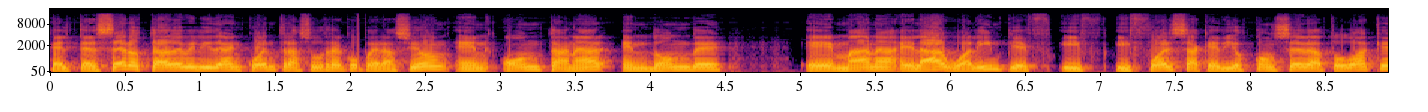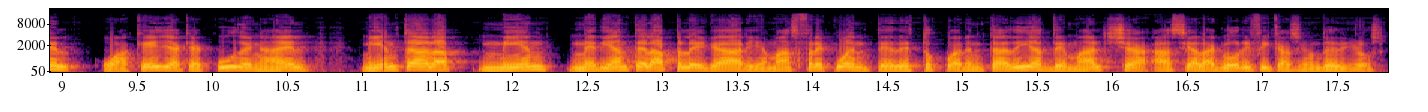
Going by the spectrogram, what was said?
El tercero, esta debilidad encuentra su recuperación en ontanar en donde emana el agua limpia y, fuerza que Dios concede a todo aquel o aquella que acuden a Él mientras la, mediante la plegaria más frecuente de estos 40 días de marcha hacia la glorificación de Dios.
